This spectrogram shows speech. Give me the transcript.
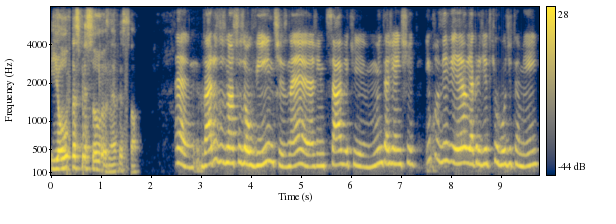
E outras pessoas, né, pessoal? É, vários dos nossos ouvintes, né? A gente sabe que muita gente, inclusive eu e acredito que o Rudy também,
